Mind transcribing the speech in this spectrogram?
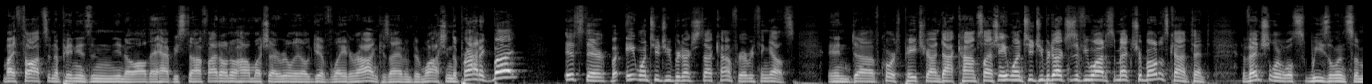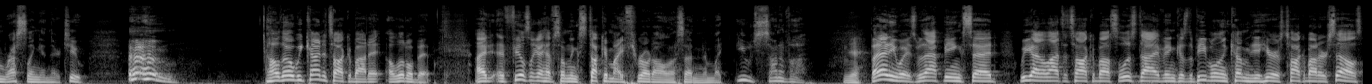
My thoughts and opinions and you know all the happy stuff. I don't know how much I really will give later on because I haven't been watching the product, but it's there. But 8122productions.com for everything else. And uh, of course, patreon.com slash 8122productions if you want some extra bonus content. Eventually, we'll weasel in some wrestling in there too. Although we kind of talk about it a little bit. I, it feels like I have something stuck in my throat all of a sudden. I'm like, you son of a. Yeah. But anyways, with that being said, we got a lot to talk about, so let's dive in because the people didn't come to hear us talk about ourselves.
